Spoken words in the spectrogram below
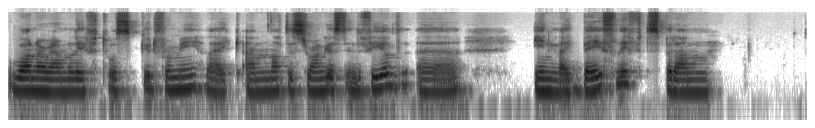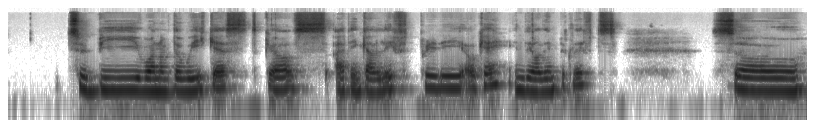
one RM lift was good for me. Like I'm not the strongest in the field uh, in like base lifts, but I'm to be one of the weakest girls. I think I lift pretty okay in the Olympic lifts. So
